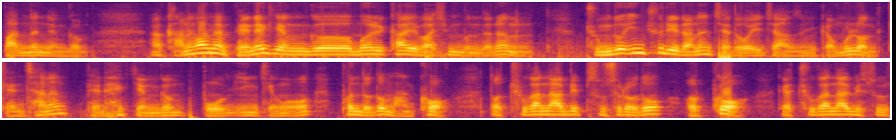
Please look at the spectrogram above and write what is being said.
받는 연금. 아, 가능하면 변액연금을 가입하신 분들은 중도 인출이라는 제도가 있지 않습니까? 물론 괜찮은 변액연금 보험인 경우 펀드도 많고 또 추가 납입 수수료도 없고 그러니까 추가 납입 수,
